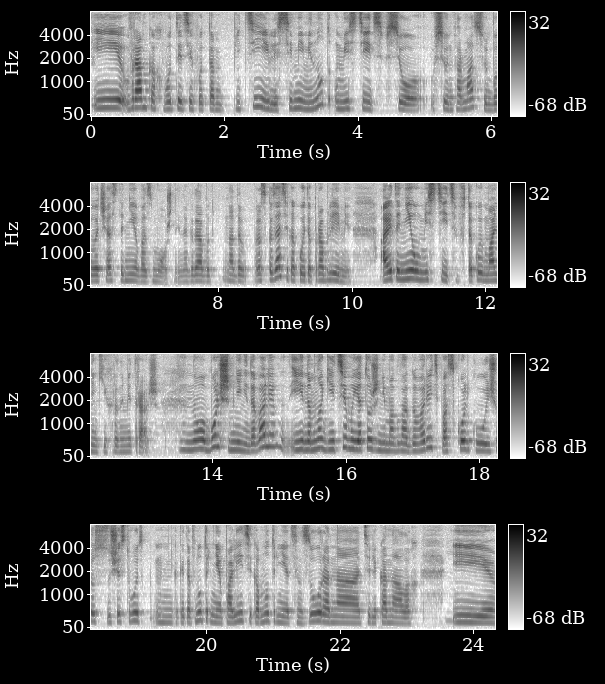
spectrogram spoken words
и в рамках вот этих вот там пяти или семи минут уместить все, всю информацию было часто невозможно. Иногда вот надо рассказать о какой-то проблеме, а это не уместить в такой маленький хронометраж. Но больше мне не давали, и на многие темы я тоже не могла говорить, поскольку еще существует какая-то внутренняя политика, внутренняя цензура на телеканалах, и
